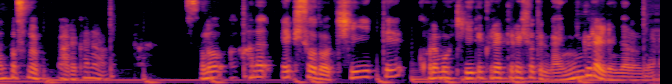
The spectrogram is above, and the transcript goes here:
ゃんとその、あれかな。その話エピソードを聞いて、これも聞いてくれてる人って何人ぐらいいるんだろうね。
